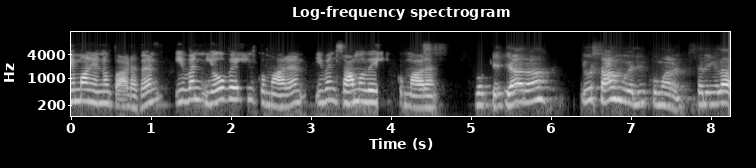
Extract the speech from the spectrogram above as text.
ஏமான் என்னும் பாடகன் இவன் யோவேலின் குமாரன் இவன் சாமுவேலின் குமாரன். ஓகே யாரா? இவர் சாமுவேலின் குமாரன். சரிங்களா?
